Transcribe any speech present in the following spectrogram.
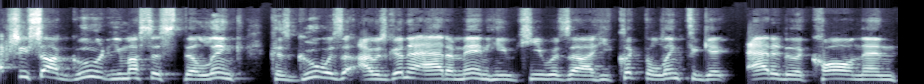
actually saw Goot. You must have the link because Goot was. I was going to add him in. He he was. Uh, he clicked the link to get added to the call, and then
